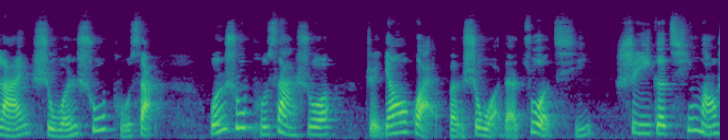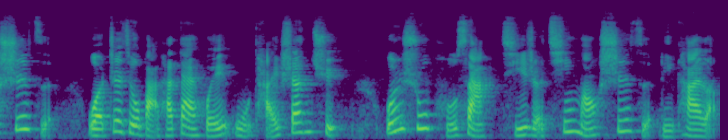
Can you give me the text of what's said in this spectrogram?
来是文殊菩萨。文殊菩萨说：“这妖怪本是我的坐骑，是一个青毛狮子，我这就把它带回五台山去。”文殊菩萨骑着青毛狮子离开了。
